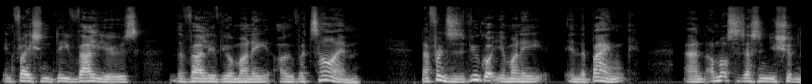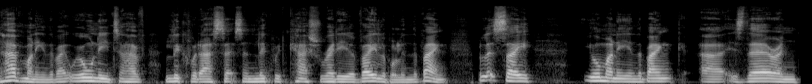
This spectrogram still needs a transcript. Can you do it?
inflation devalues the value of your money over time. Now, for instance, if you've got your money in the bank, and I'm not suggesting you shouldn't have money in the bank, we all need to have liquid assets and liquid cash ready available in the bank. But let's say your money in the bank uh, is there and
